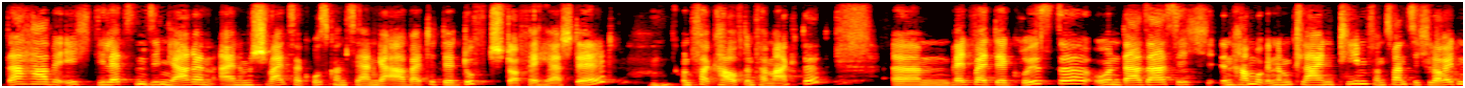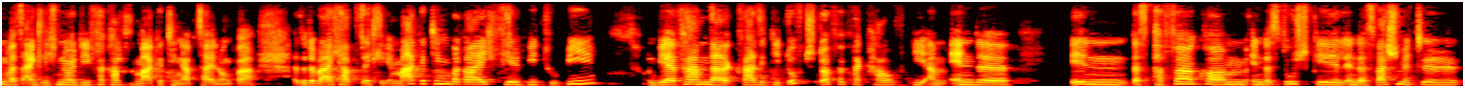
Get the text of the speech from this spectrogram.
Da habe ich die letzten sieben Jahre in einem Schweizer Großkonzern gearbeitet, der Duftstoffe herstellt mhm. und verkauft und vermarktet ähm, weltweit der größte. Und da saß ich in Hamburg in einem kleinen Team von 20 Leuten, was eigentlich nur die Verkaufs- und Marketingabteilung war. Also da war ich hauptsächlich im Marketingbereich, viel B2B. Und wir haben da quasi die Duftstoffe verkauft, die am Ende in das Parfum kommen, in das Duschgel, in das Waschmittel,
